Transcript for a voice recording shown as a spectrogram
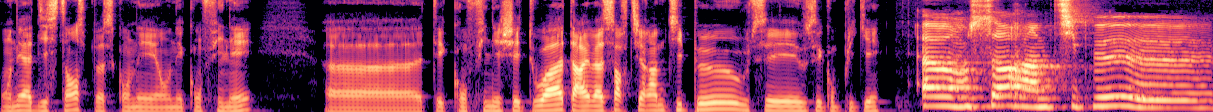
On est à distance parce qu'on est, on est confiné. Euh, T'es confiné chez toi. T'arrives à sortir un petit peu ou c'est compliqué Euh, on sort un petit peu euh,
